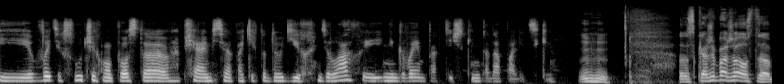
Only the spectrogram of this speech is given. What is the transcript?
и в этих случаях мы просто общаемся о каких-то других делах и не говорим практически никогда о политике. Мгм. Скажи, пожалуйста,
